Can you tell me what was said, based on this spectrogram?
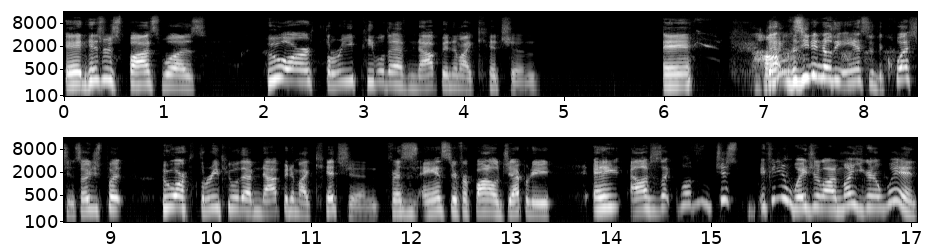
And his response was, "Who are three people that have not been in my kitchen?" And Huh? because he didn't know the answer to the question, so he just put, "Who are three people that have not been in my kitchen?" for his answer for Final Jeopardy. And he, Alex is like, "Well, just if you didn't wager a lot of money, you're gonna win."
